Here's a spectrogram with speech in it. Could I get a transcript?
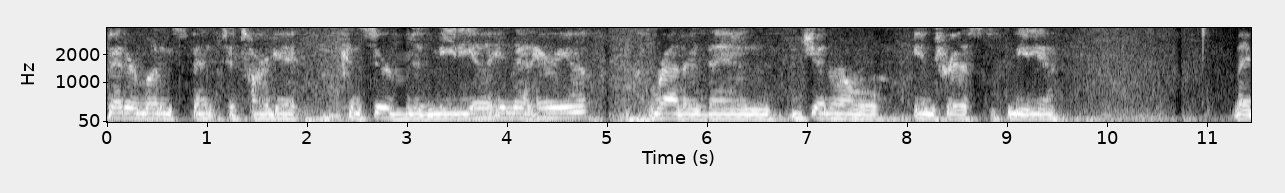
better money spent to target conservative media in that area rather than general interest media. They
